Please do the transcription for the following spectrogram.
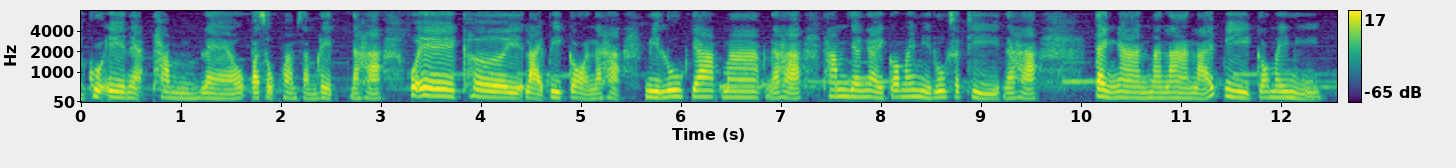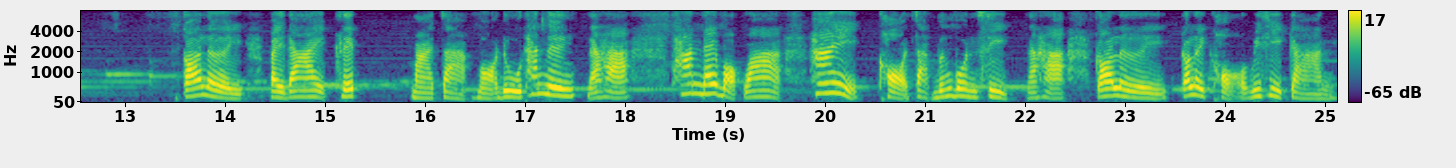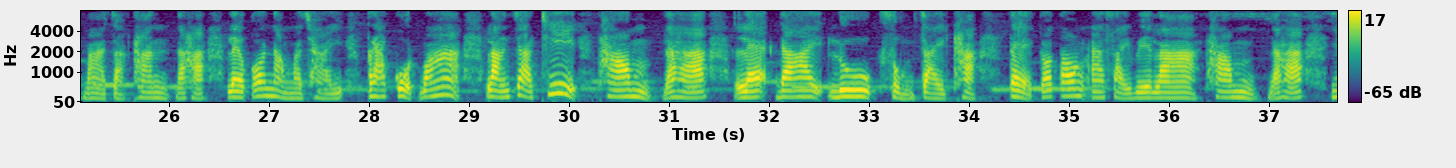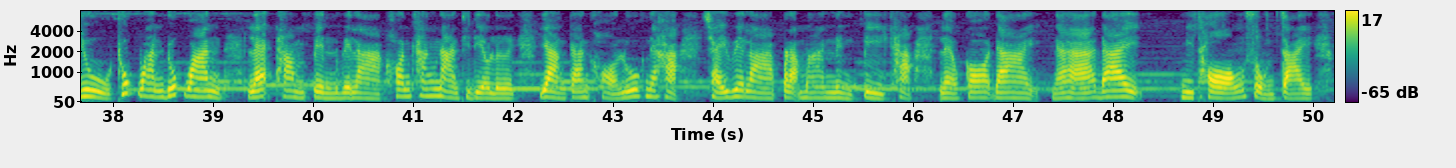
ครูเอเนี่ยทำแล้วประสบความสำเร็จนะคะครูเอเคยหลายปีก่อนนะคะมีลูกยากมากนะคะทำยังไงก็ไม่มีลูกสักทีนะคะ แต่งงานมานานหลายปีก็ไม่มี ก็เลยไปได้เคล็ดมาจากหมอดูท่านหนึ่งนะคะ ท่านได้บอกว่าให้ขอจากเบื้องบนสินะคะ ก็เลยก็เลยขอวิธีการมาจากท่านนะคะ แล้วก็นำมาใช้ปรากฏว่าหลังจากที่ทำนะคะ และได้ลูกสมใจค่ะ แต่ก็ต้องอาศัยเวลาทำนะคะ อยู่ทุกวันทุกวันและทำเป็นเวลาค่อนข้างนานทีเดียวเลย อย่างการขอลูกเนี่ยค่ะ ใช้เวลาประมาณ 1 ปีค่ะ แล้วก็ได้นะคะได้ มีท้องสมใจ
